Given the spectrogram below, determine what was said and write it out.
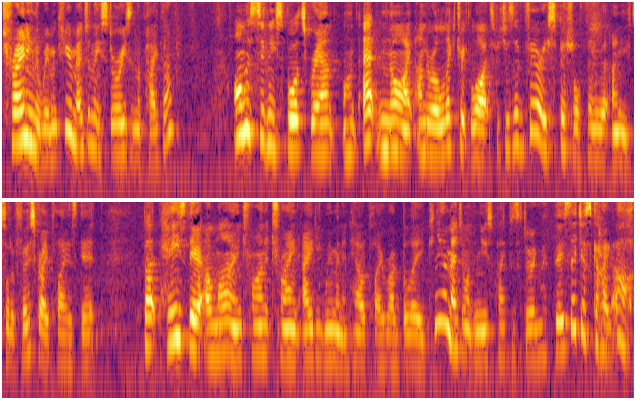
training the women. Can you imagine these stories in the paper? on the Sydney Sports Ground on, at night under electric lights, which is a very special thing that only sort of first grade players get. But he's there alone trying to train 80 women in how to play rugby league. Can you imagine what the newspapers are doing with this? They're just going, "Oh,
